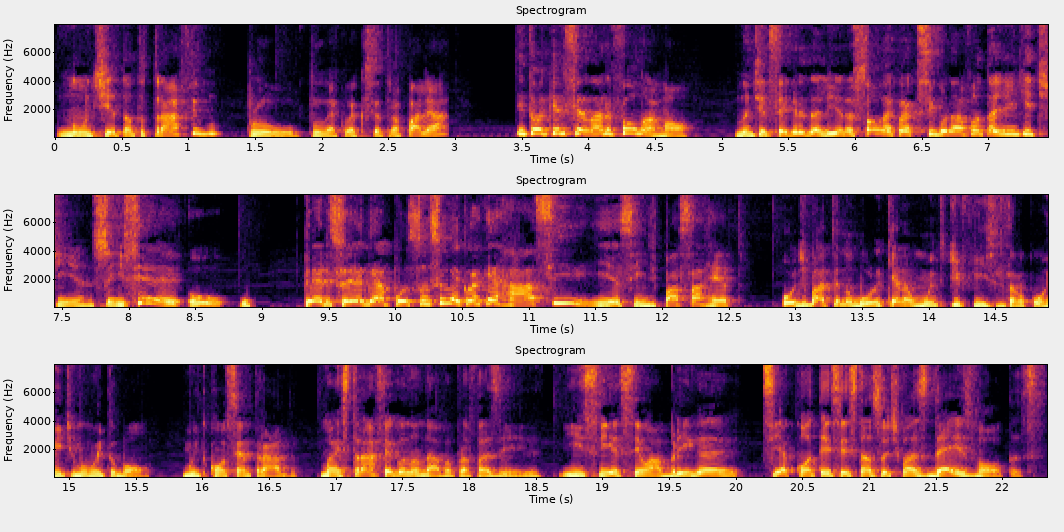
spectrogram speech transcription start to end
não tinha tanto tráfego pro, pro Leclerc se atrapalhar. Então aquele cenário foi o normal. Não tinha segredo ali, era só o Leclerc segurar a vantagem que tinha. Assim, se o, o Pérez só ia ganhar a posição se o Leclerc errasse e assim, de passar reto. Ou de bater no muro, que era muito difícil, ele tava com um ritmo muito bom, muito concentrado. Mas tráfego não dava pra fazer. Isso ia ser uma briga se acontecesse nas últimas 10 voltas.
